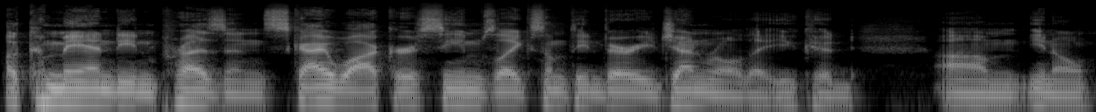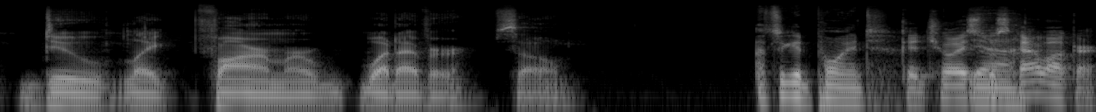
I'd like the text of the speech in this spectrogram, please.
a commanding presence. Skywalker seems like something very general that you could, um, you know, do like farm or whatever. So That's a good point. Good choice Yeah. for Skywalker.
